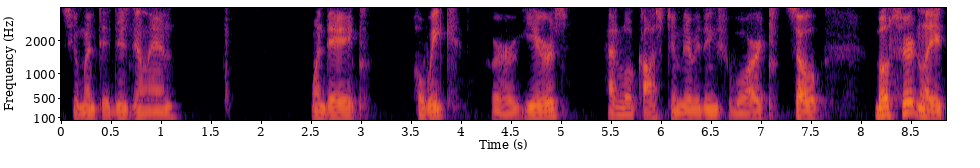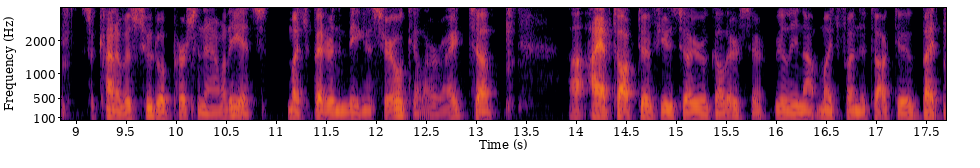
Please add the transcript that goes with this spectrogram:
She went to Disneyland one day a week for years, had a little costume and everything she wore. So most certainly it's a kind of a pseudo personality. It's much better than being a serial killer, right? Uh, I have talked to a few serial killers. They're really not much fun to talk to, but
